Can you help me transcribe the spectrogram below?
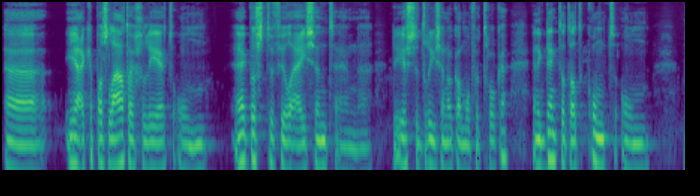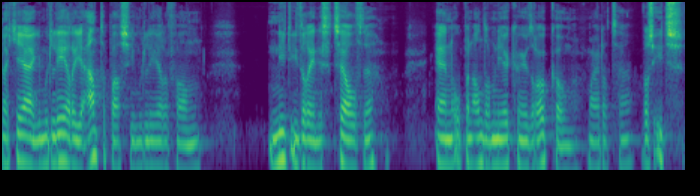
eh, ja, ik heb pas later geleerd om. hè, ik was te veel eisend en eh, de eerste drie zijn ook allemaal vertrokken. En ik denk dat dat komt om dat je, ja, je moet leren je aan te passen. Je moet leren van niet iedereen is hetzelfde. En op een andere manier kun je er ook komen. Maar dat eh, was iets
